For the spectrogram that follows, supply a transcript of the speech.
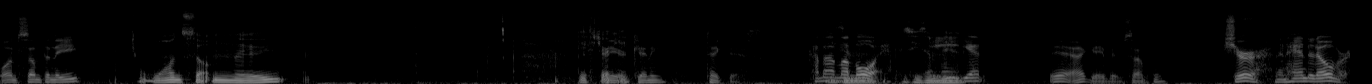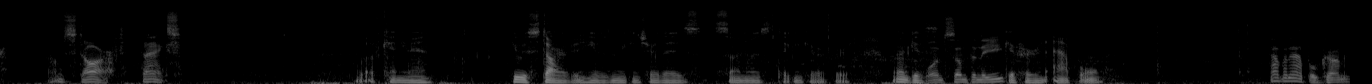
Want something to eat? Want something to eat. Beef jerky. Here, Kenny. Take this. How about He's my boy? Because he's a he man. eat yet? Yeah, I gave him something. Sure, then hand it over. I'm starved. Thanks. Love Kenny, man. He was starved and he was making sure that his son was taken care of first. We're gonna give Want something to eat? give her an apple. Have an apple, Carley.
